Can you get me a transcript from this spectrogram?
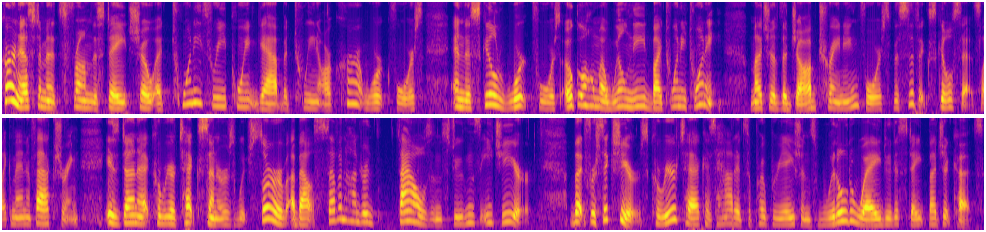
Current estimates from the state show a 23 point gap between our current workforce and the skilled workforce Oklahoma will need by 2020. Much of the job training for specific skill sets like manufacturing is done at career tech centers, which serve about 700,000 students each year. But for six years, Career Tech has had its appropriations whittled away due to state budget cuts.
